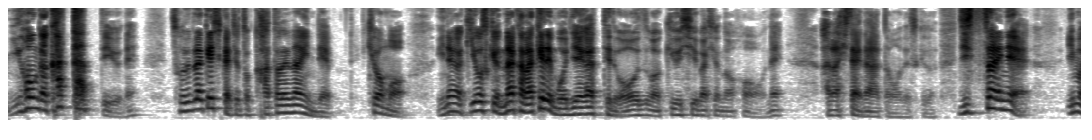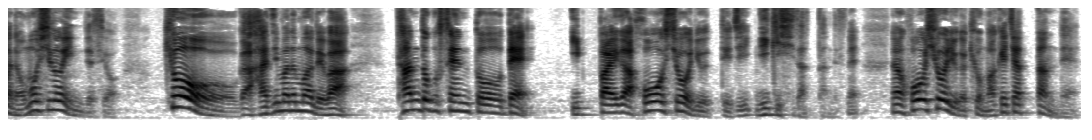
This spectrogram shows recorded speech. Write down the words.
日本が勝ったっていうね、それだけしかちょっと語れないんで、今日も稲垣陽介の中だけで盛り上がってる大相撲九州場所の方をね、話したいなと思うんですけど、実際ね、今ね、面白いんですよ。今日が始まるまでは、単独戦闘で、一敗が豊昇龍っていう力士だったんですね。だから豊昇龍が今日負けちゃったんで、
